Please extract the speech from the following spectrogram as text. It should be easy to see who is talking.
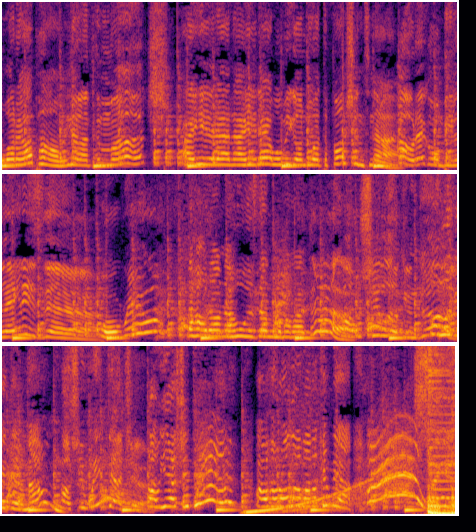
Speaker 1: what up, homie?
Speaker 2: Nothing much.
Speaker 1: I hear that, I hear that. What we gonna do at the function tonight?
Speaker 2: Oh, they're gonna be ladies there.
Speaker 1: For real? Now hold on, now who is that little mama right there?
Speaker 2: Oh, she looking good.
Speaker 1: Oh, look at them mountains.
Speaker 2: Oh, she winked at you.
Speaker 1: Oh, yeah, she did. Oh, hold on, mama, come here. Ah!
